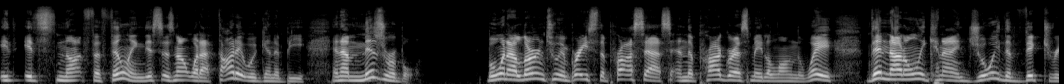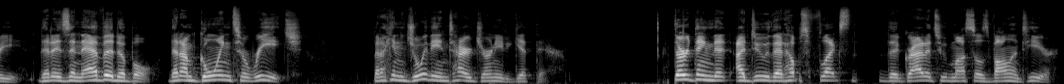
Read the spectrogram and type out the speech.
it it's not fulfilling. This is not what I thought it was going to be, and I'm miserable. But when I learn to embrace the process and the progress made along the way, then not only can I enjoy the victory that is inevitable, that I'm going to reach, but I can enjoy the entire journey to get there. Third thing that I do that helps flex the gratitude muscle is volunteer.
